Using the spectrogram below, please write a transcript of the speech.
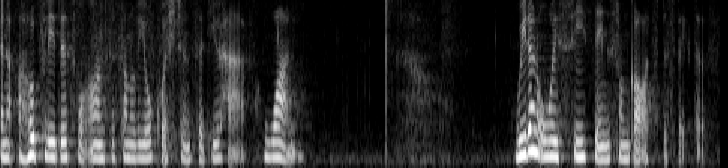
And hopefully, this will answer some of your questions that you have. One, we don't always see things from God's perspective.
